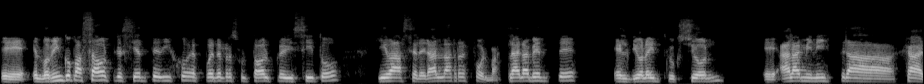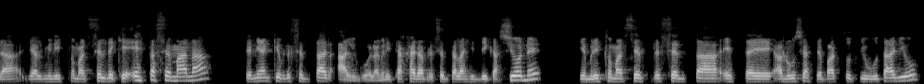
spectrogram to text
Eh, el domingo pasado el presidente dijo, después del resultado del plebiscito, que iba a acelerar las reformas. Claramente, él dio la instrucción eh, a la ministra Jara y al ministro Marcel de que esta semana tenían que presentar algo. La ministra Jara presenta las indicaciones y el ministro Marcel presenta este, anuncia este pacto tributario.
